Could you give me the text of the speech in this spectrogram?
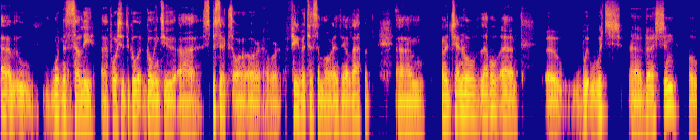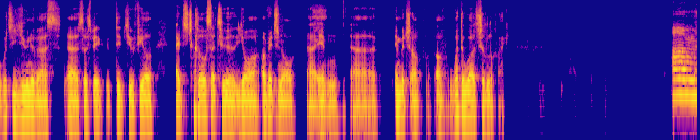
uh, won't necessarily uh, force you to go go into uh, specifics or, or, or favoritism or anything like that. But um, on a general level, um, uh, which uh, version or which universe, uh, so to speak, did you feel edged closer to your original in, image of of what the world should look like? Um,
